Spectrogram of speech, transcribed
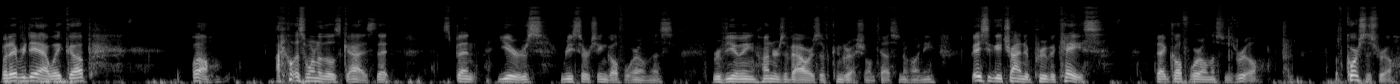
But every day I wake up, well, I was one of those guys that spent years researching Gulf War illness reviewing hundreds of hours of congressional testimony, basically trying to prove a case that Gulf War illness was real. Of course it's real.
